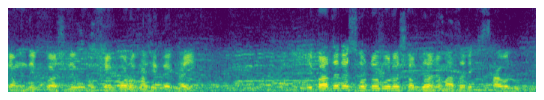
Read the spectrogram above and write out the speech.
কেমন দেখব? আসলে সবসময় বড় খাসি দেখাই। এই বাজারে ছোট, বড় সব ধরনের মাঝারি ছাগল উঠে?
